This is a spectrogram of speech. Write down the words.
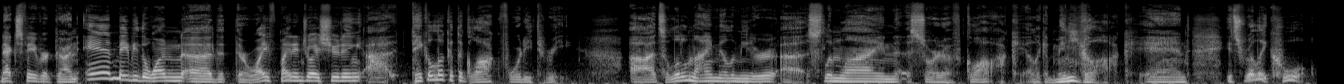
next favorite gun and maybe the one uh, that their wife might enjoy shooting, uh, take a look at the Glock 43. Uh, it's a little nine millimeter uh, slimline sort of Glock, like a mini Glock, and it's really cool.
